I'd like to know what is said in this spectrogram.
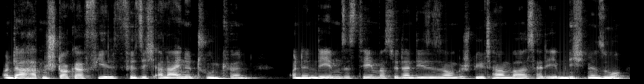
und da hat ein Stocker viel für sich alleine tun können. Und in dem System, was wir dann diese Saison gespielt haben, war es halt eben nicht mehr so.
